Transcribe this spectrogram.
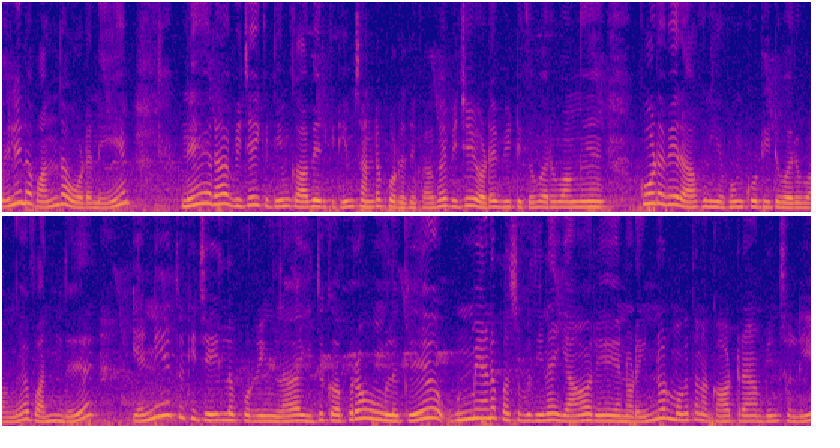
வெளியில் வந்த உடனே நேராக விஜய்கிட்டையும் காவேரிக்கிட்டையும் சண்டை போடுறதுக்காக விஜயோட வீட்டுக்கு வருவாங்க. கூடவே ராகினியவும் கூட்டிகிட்டு வருவாங்க. வந்து என்னையே தூக்கி ஜெயிலில் போடுறீங்களா? இதுக்கப்புறம் உங்களுக்கு உண்மையான பசுபதினா யார்? என்னோட இன்னொரு முகத்தை நான் காட்டுறேன் அப்படின்னு சொல்லி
